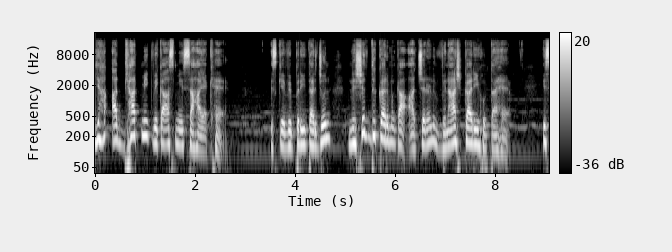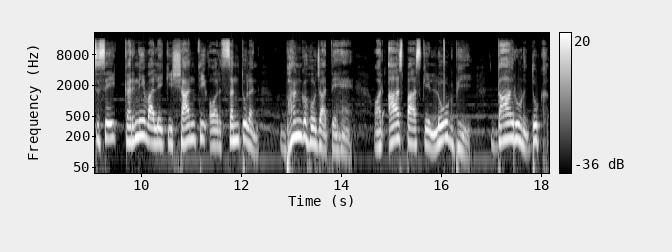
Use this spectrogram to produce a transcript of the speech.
यह आध्यात्मिक विकास में सहायक है। इसके विपरीत अर्जुन निषिद्ध कर्म का आचरण विनाशकारी होता है। इससे करने वाले की शांति और संतुलन भंग हो जाते हैं और आसपास के लोग भी दारुण दुख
